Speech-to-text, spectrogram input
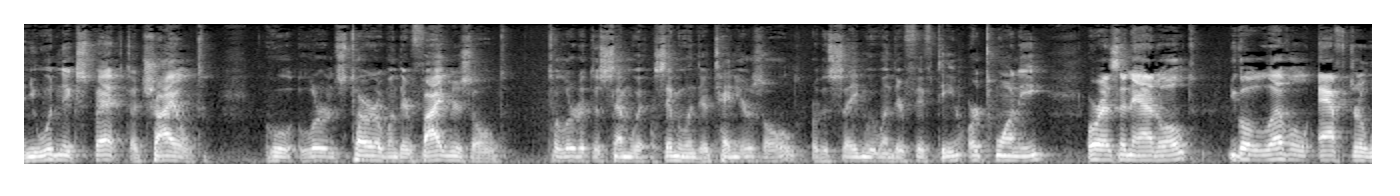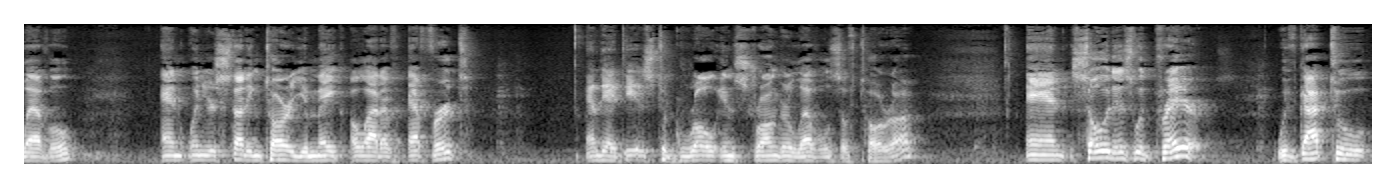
And you wouldn't expect a child who learns Torah when they're five years old to learn it the same way, same way when they're 10 years old, or the same way when they're 15 or 20, or as an adult. You go level after level. And when you're studying Torah, you make a lot of effort. And the idea is to grow in stronger levels of Torah. And so it is with prayer. We've got to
